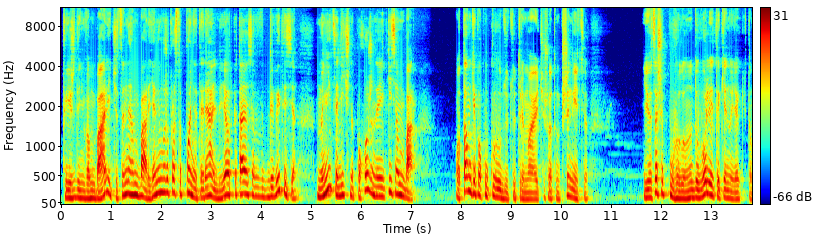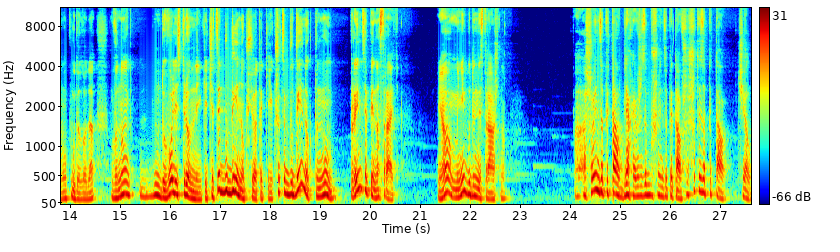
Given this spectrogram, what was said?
Тиждень в амбарі? Чи це не амбар? Я не можу просто поняти, реально. Я от питаюся дивитися, мені це лічно похоже на якийсь амбар. От там, типу, кукурудзу цю тримають, чи що там, пшеницю. І оце ще пугало, воно доволі таке, ну як там опудало, да? воно ну, доволі стрьомненьке. Чи це будинок все-таки? Якщо це будинок, то ну, в принципі, насрать. Я, мені буде не страшно. А, що він запитав? Бляха, я вже забув, що він запитав. Що, що ти запитав, чел?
